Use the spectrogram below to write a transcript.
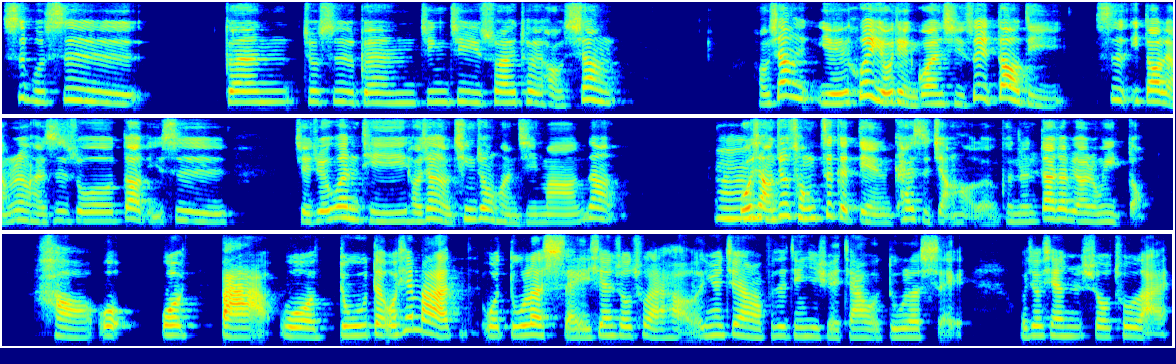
是不是？跟就是跟经济衰退好像好像也会有点关系，所以到底是一刀两刃，还是说到底是解决问题好像有轻重缓急吗？那我想就从这个点开始讲好了，可能大家比较容易懂。好，我我把我读的，我先把我读了谁先说出来好了，因为既然我不是经济学家，我读了谁，我就先说出来。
